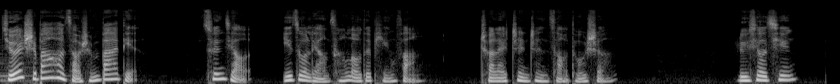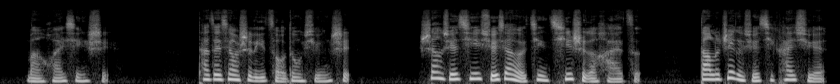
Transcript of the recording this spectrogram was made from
九月十八号早晨八点，村角一座两层楼的平房传来阵阵早读声。吕秀清满怀心事。他在教室里走动巡视。上学期学校有近七十个孩子，到了这个学期开学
